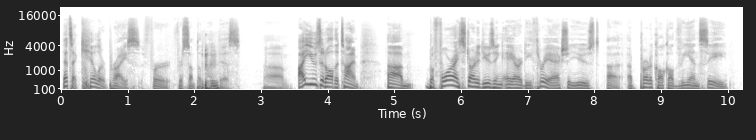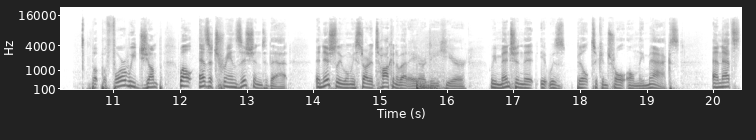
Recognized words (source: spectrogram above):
that's a killer price for for something mm-hmm. like this. Um, I use it all the time. Um, before I started using ARD3, I actually used uh, a protocol called VNC. But before we jump, well, as a transition to that, initially when we started talking about ARD here, we mentioned that it was built to control only Macs, and that's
